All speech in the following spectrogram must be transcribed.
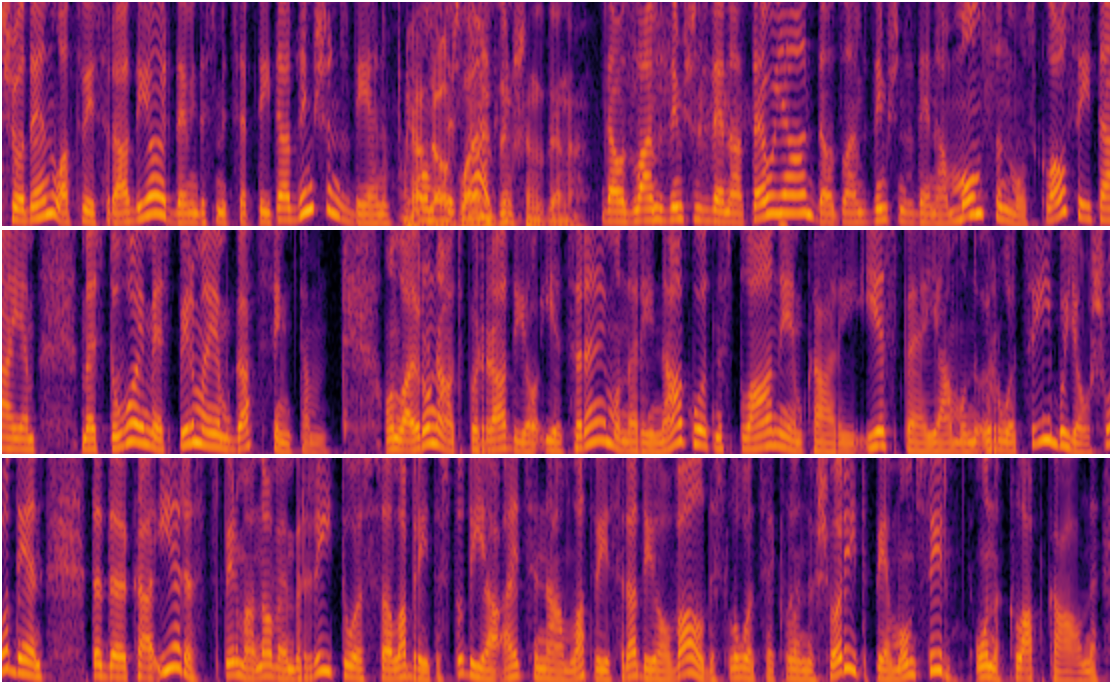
Šodien Latvijas radio ir 97. dzimšanas diena. Jā, Mums daudz laimes dzimšanas dienā. Daudz laimes dzimšanas dienā tev, Jāni, daudz laimes dzimšanas dienā mums un mūsu klausītājiem. Mēs tuvojamies pirmajam gadsimtam. Un, lai runātu par radio iecerēm un arī nākotnes plāniem, kā arī iespējām un rocību jau šodien, tad, eh, kā ierasts 1. novembra rītos, eh, labrīta studijā aicinām Latvijas radio valdes locekli, un šorīt pie mums ir Una Klapkalne.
